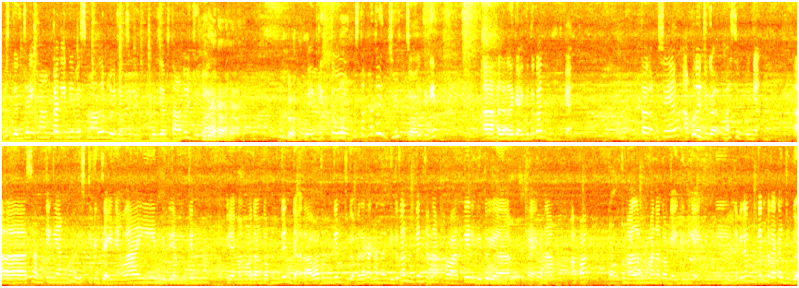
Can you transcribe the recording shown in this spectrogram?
terus dan cari makan ini wes malam loh jam segini berjam setengah tujuan kayak gitu Terus setengah tujuh coy jadi eh, hal-hal kayak gitu kan kayak maksudnya aku tuh juga masih punya eh, something yang harus dikerjain yang lain gitu yang mungkin ya emang orang tua mungkin nggak tahu atau mungkin juga mereka karena gitu kan mungkin karena khawatir gitu ya. Kayak kena apa kok kemalaman atau kayak gini kayak gini. Tapi kan mungkin mereka juga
